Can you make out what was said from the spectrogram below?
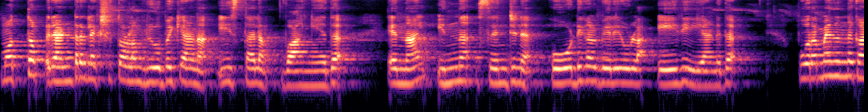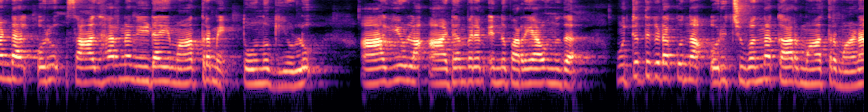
മൊത്തം രണ്ടര ലക്ഷത്തോളം രൂപയ്ക്കാണ് ഈ സ്ഥലം വാങ്ങിയത്. എന്നാൽ ഇന്ന് സെന്റിന് കോടികൾ വിലയുള്ള ഏരിയയാണിത്. പുറമേ നിന്ന് കണ്ടാൽ ഒരു സാധാരണ വീടായി മാത്രമേ തോന്നുകയുള്ളൂ. ആകെയുള്ള ആഡംബരം എന്ന് പറയാവുന്നത് മുറ്റത്ത് കിടക്കുന്ന ഒരു ചുവന്ന കാർ മാത്രമാണ്.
